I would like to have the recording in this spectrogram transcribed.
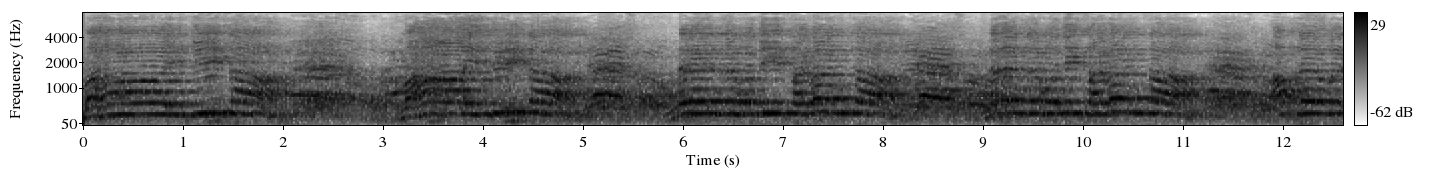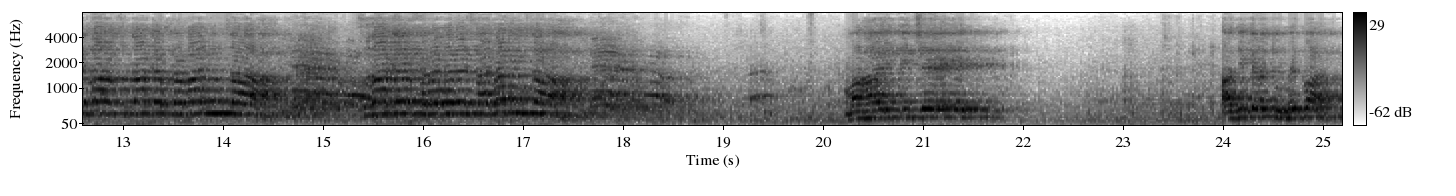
महायुतीचा महायुतीचा नरेंद्र मोदी साहेबांचा। नरेंद्र मोदी साहेबांचा। आपले उमेदवार सुधाकर साहेबांचा सुधाकर सरंगरे साहेबांचा। महायुतीचे अधिकृत उमेदवार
